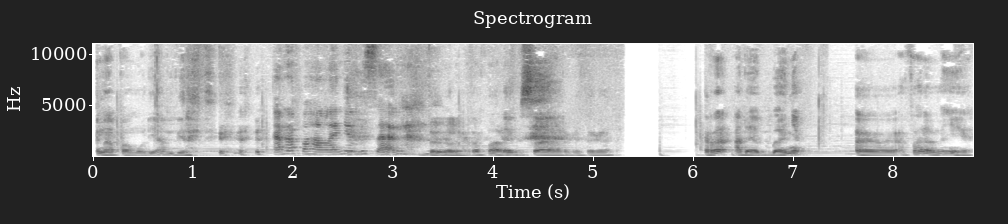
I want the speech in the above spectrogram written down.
kenapa mau diambil karena pahalanya besar. Betul karena pahalanya besar gitu kan. Karena ada banyak uh, apa namanya ya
